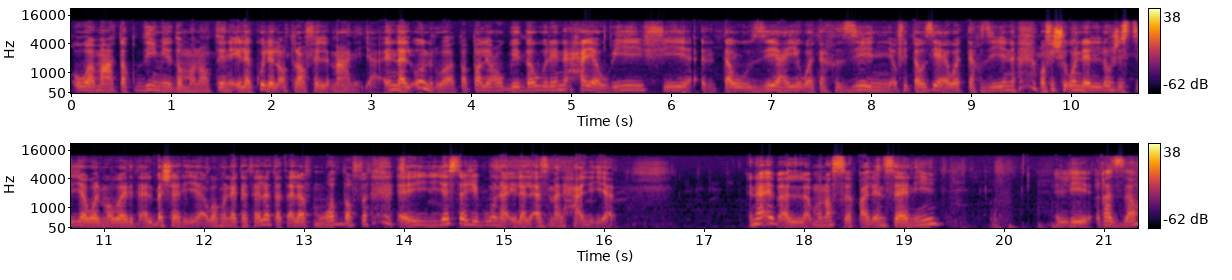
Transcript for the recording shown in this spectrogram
ومع تقديم ضمانات إلى كل الأطراف المعنية. إن الأنروا تطلع بدور حيوي في توزيع وتخزين في التوزيع والتخزين وفي الشؤون اللوجستية والموارد البشرية. وهناك ثلاثة ألاف موظف يستجيبون إلى الأزمة الحالية. نائب المنسق الإنساني لغزة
